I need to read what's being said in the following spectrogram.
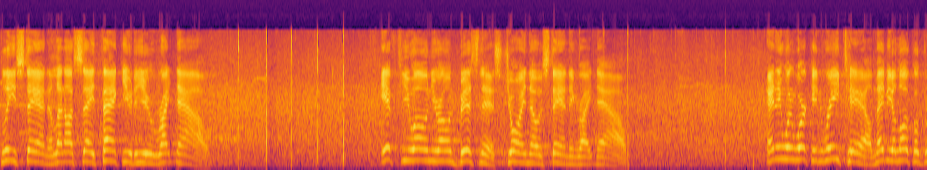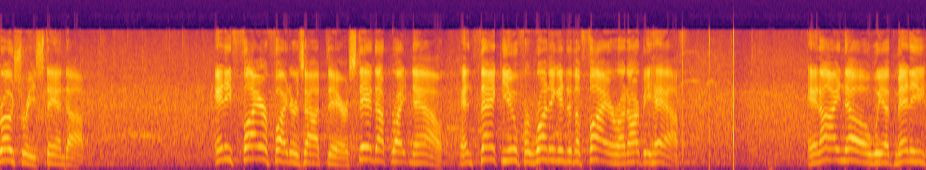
Please stand and let us say thank you to you right now. If you own your own business, join those standing right now. Anyone working retail, maybe a local grocery, stand up. Any firefighters out there, stand up right now and thank you for running into the fire on our behalf. And I know we have many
